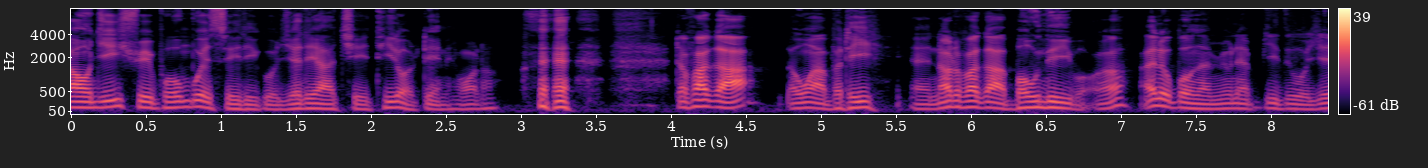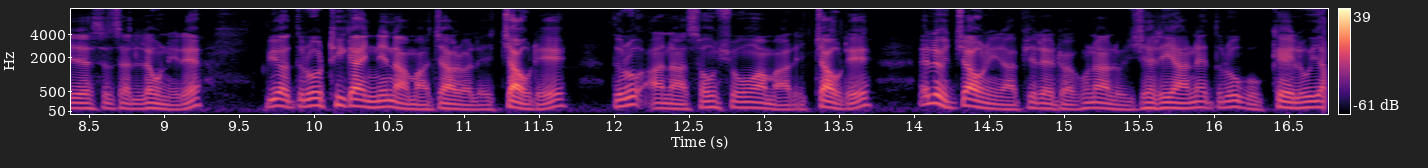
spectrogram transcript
တောင်ကြီးရွှေဖုံးပွင့်စီဒီကိုရတရာချေထီတော့တင်တယ်ပေါ့နော်တစ်ဖက်ကလုံးဝပတိအဲနောက်တစ်ဖက်ကဘုံသီးပေါ့နော်အဲ့လိုပုံစံမျိုးနဲ့ပြည်သူကိုရဲရဲဆက်ဆက်လုပ်နေတယ်ပြီးတော့သူတို့ထိခိုက်နစ်နာမှာကြတော့လေကြောက်တယ်သူတို့အာဏာဆုံးရှုံးရမှာလေကြောက်တယ်အဲ့လိုကြောက်နေတာဖြစ်တဲ့အတွက်ခုနလိုရေရရာနဲ့သူတို့ကိုကယ်လို့ရ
